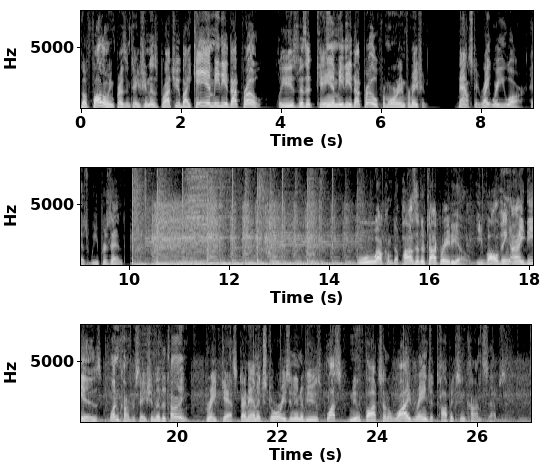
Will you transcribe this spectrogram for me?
The following presentation is brought to you by kmmedia.pro. Please visit kmmedia.pro for more information. Now stay right where you are as we present. Welcome to Positive Talk Radio, evolving ideas one conversation at a time. Great guests, dynamic stories and interviews, plus new thoughts on a wide range of topics and concepts.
